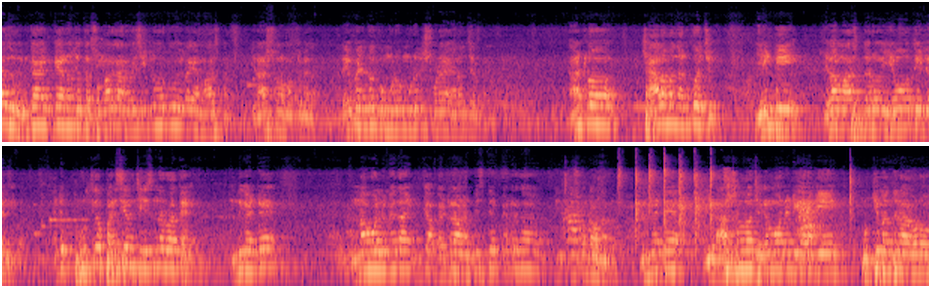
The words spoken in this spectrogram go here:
కాదు ఇంకా ఇంకా అనౌన్స్ చేస్తారు. సుమారుగా అరవై సీట్ల వరకు ఇలాగే మారుస్తారు ఈ రాష్ట్రంలో మొత్తం మీద. రేపు ఎల్లుండి ఇంకో మూడు మూడు లిస్ట్ కూడా అనౌన్స్ చేస్తారు దాంట్లో చాలా మంది అనుకోవచ్చు ఏంటి ఇలా మారుస్తున్నారు ఏమవుతాయని అంటే పూర్తిగా పరిశీలన చేసిన తర్వాతే. ఎందుకంటే ఉన్న వాళ్ళ మీద ఇంకా బెటర్ అని అనిపిస్తే బెటర్గా తీసుకుంటా ఉన్నారు. ఎందుకంటే ఈ రాష్ట్రంలో జగన్మోహన్ రెడ్డి గారికి ముఖ్యమంత్రి రావడం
